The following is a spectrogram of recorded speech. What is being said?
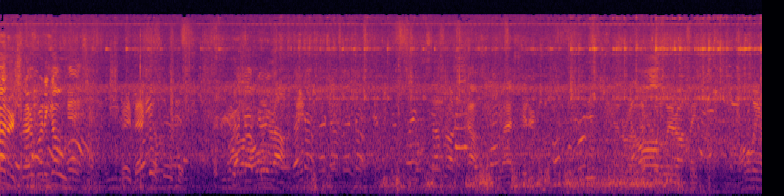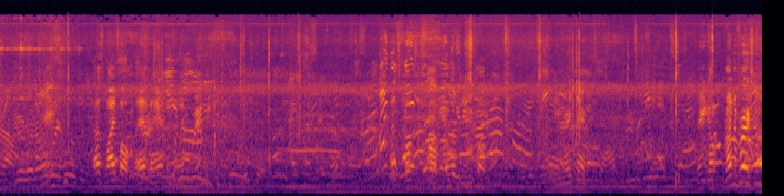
the runner, so everybody goes. Now, last hitter. All the way around base. That's my fault. I have a hand. That's coach's fault. That wasn't his fault. Right there. There you go. Run to first. Run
